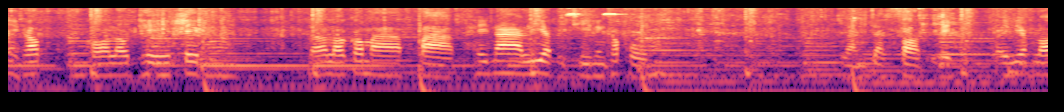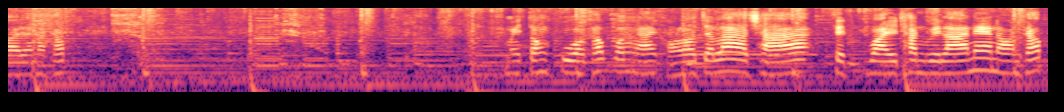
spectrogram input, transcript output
นี่ครับพอเราเทเต็ม แล้วเราก็มาปาดให้หน้าเรียบอีกทีหนึงครับผม หลังจากสอดเหล็กไปเรียบร้อยแล้วนะครับ ไม่ต้องกลัวครับว่างานของเราจะล่าช้าเสร็จไวทันเวลาแน่นอนครับ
